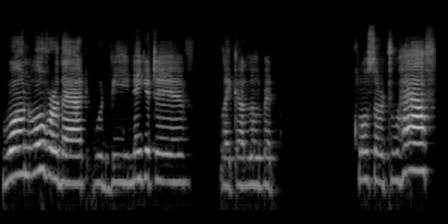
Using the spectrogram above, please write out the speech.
1 over that would be negative, like a little bit closer to half.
